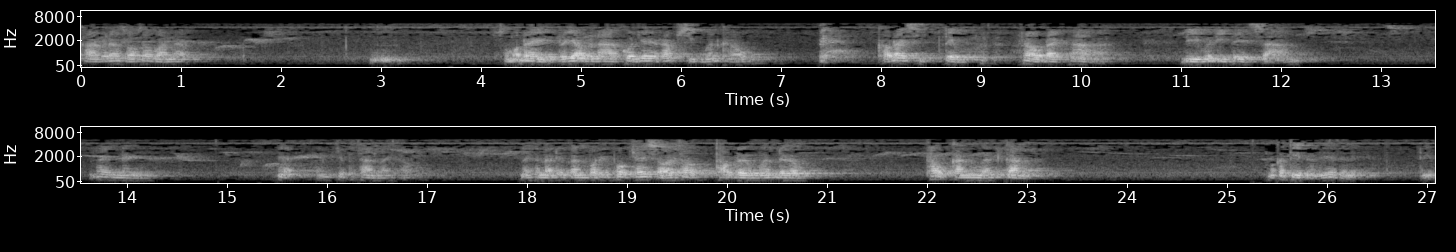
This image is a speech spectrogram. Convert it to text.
ขาดไปแล้วสองสามวันแล้วสมมติได้ระยะเวลาคนจะได้รับสิบเหมือนเขา เขาได้สิบเต็ม เราได้ห้าดีไม่ดีได้สาม ได้หนึ่งเนี่ยมันจะประทานอะไรเขาในขณะเดียวกันบริโภคใช้สอยเท่าเท่าเดิมเหมือนเดิม เท่ากันเหมือนกัน มันก็ติดอันนี้สิเนี่ติด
